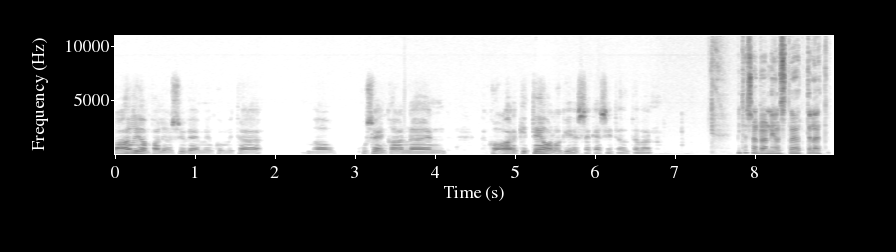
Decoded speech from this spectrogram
paljon paljon syvemmin kuin mitä mä useinkaan näen arkiteologiassa käsiteltävän. Mitä sä Daniel sitä ajattelet,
